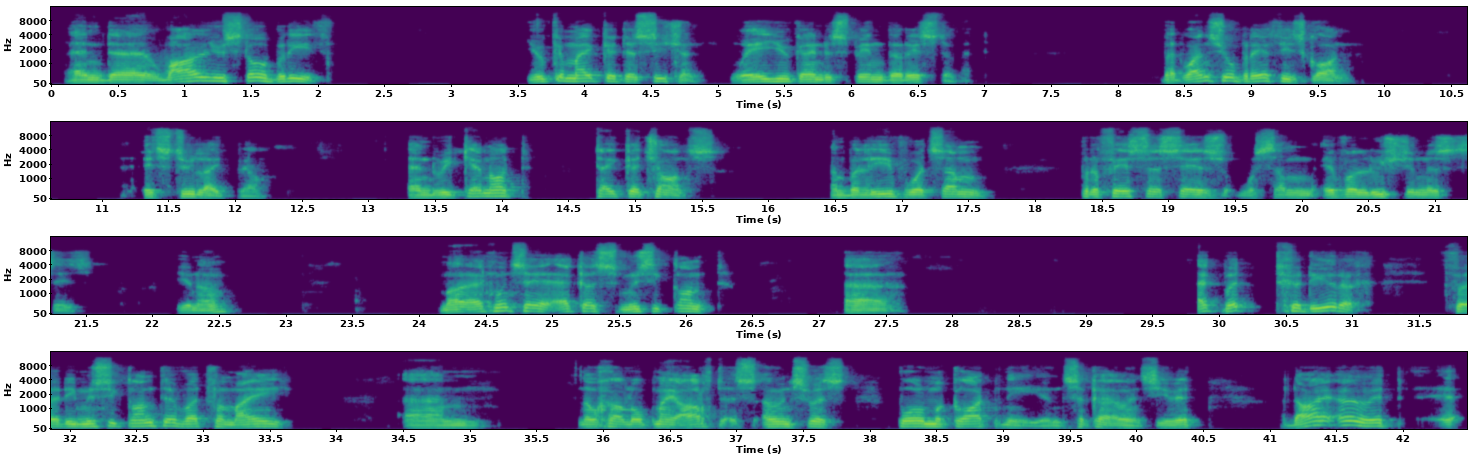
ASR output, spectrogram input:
And uh, while you still breathe, you can make a decision where you're going to spend the rest of it. But once your breath is gone, it's too late, Bill. And we cannot take a chance and believe what some professor says or some evolutionist says, you know. Maar ek moet sê ek as musikant uh ek bid gedurig vir die musikante wat vir my ehm um, nogal op my hart is. Ouens soos Paul McCartney en sulke ouens, jy weet. Daai ou het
